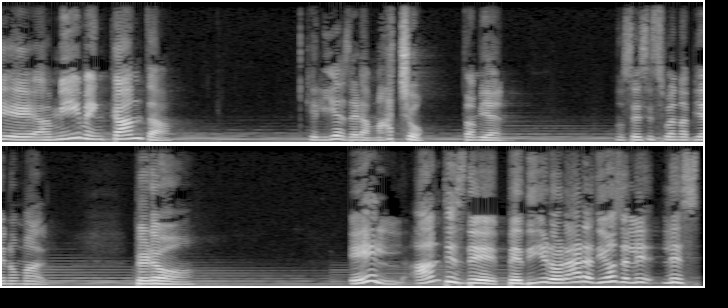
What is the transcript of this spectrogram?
que a mí me encanta, que Elías era macho también. No sé si suena bien o mal, pero él, antes de pedir, orar a Dios, les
